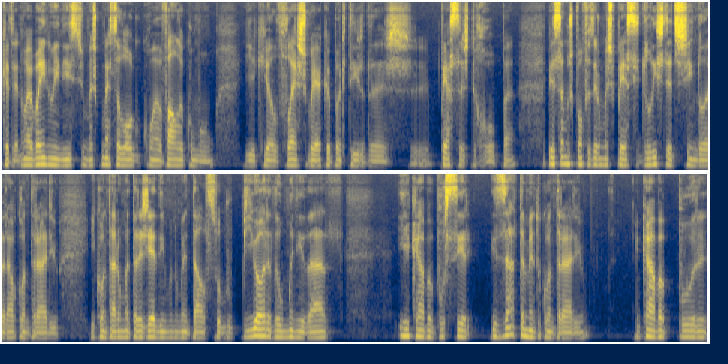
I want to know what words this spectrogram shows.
quer dizer, não é bem no início, mas começa logo com a vala comum e aquele flashback a partir das eh, peças de roupa. Pensamos que vão fazer uma espécie de lista de Schindler ao contrário e contar uma tragédia monumental sobre o pior da humanidade e acaba por ser exatamente o contrário. Acaba por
